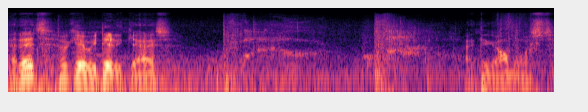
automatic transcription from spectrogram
That it? Okay, we did it, guys. I think almost.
